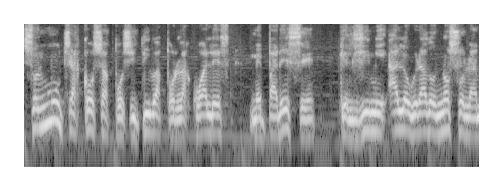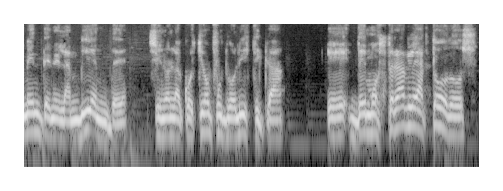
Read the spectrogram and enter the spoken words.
son muchas cosas positivas por las cuales me parece que el Jimmy ha logrado no solamente en el ambiente, sino en la cuestión futbolística, eh, demostrarle a todos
